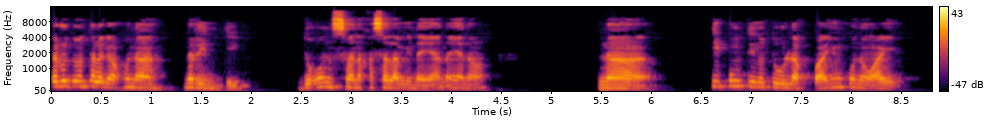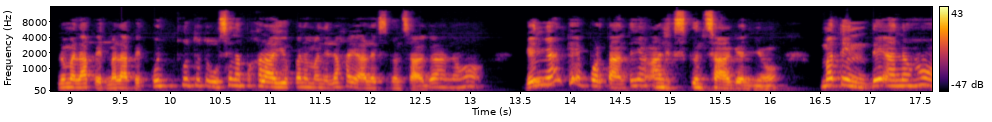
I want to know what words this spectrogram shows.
Pero doon talaga ako na narindi. Doon sa nakasalamin na yan, ayan o, na tipong tinutulak pa yung kuno ay lumalapit, malapit. Kung, kung tutuusin, napakalayo pa naman nila kay Alex Gonzaga. Ano ho? Ganyan ka-importante yung Alex Gonzaga nyo. Matindi, ano ho?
